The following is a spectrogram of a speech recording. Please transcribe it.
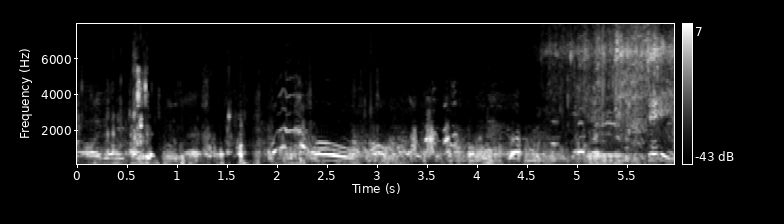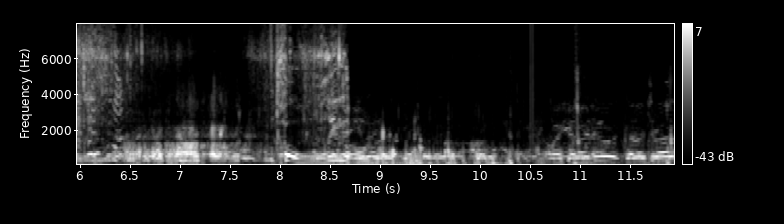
Oh, I didn't hit hundred so bad. Holy moly. Wait, can I do it? Can I try it?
